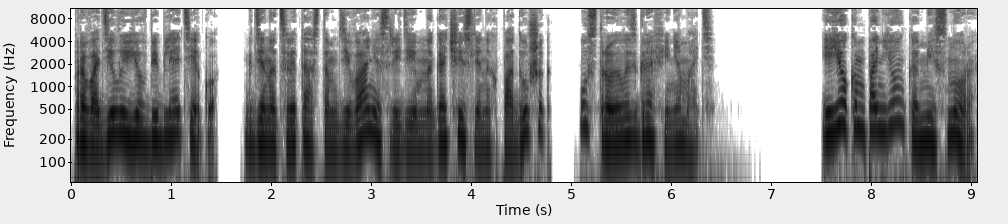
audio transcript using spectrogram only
проводил ее в библиотеку, где на цветастом диване среди многочисленных подушек устроилась графиня-мать. Ее компаньонка, мисс Нора,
